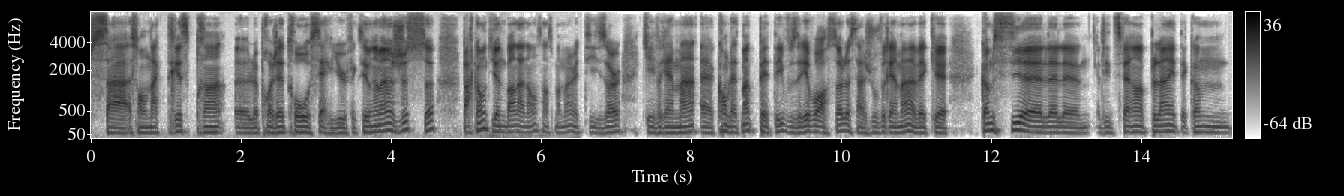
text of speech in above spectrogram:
sa, son actrice prend le projet trop au sérieux. Fait que c'est vraiment juste ça. Par contre, il y a une bande-annonce en ce moment, un teaser, qui est vraiment complètement pété. Vous irez voir ça, là, ça joue vraiment avec comme si euh, les différents plans étaient comme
